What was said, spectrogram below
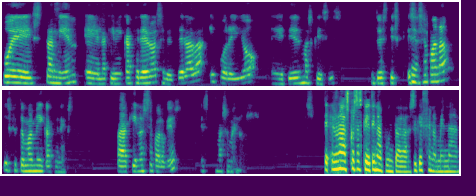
pues también eh, la química cerebral se ve alterada y por ello eh, tienes más crisis. Entonces, tienes, esa semana tienes que tomar medicación extra. Para quien no sepa lo que es, es más o menos. Eso. Es una de las cosas que yo tengo apuntadas, así que fenomenal.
